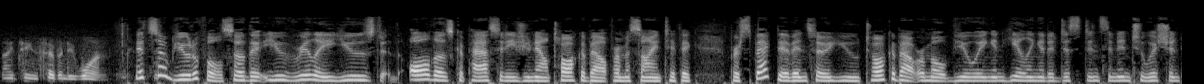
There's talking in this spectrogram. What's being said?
1971. It's so beautiful, so that you've really used all those capacities you now talk about from a scientific perspective, and so you talk about remote viewing and healing at a distance and intuition.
